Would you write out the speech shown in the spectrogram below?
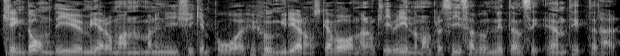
kring dem, det är ju mer om man, man är nyfiken på hur hungriga de ska vara när de kliver in, om man precis har vunnit en, en titel här.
